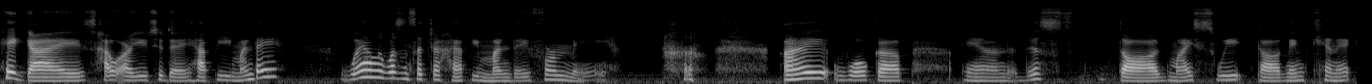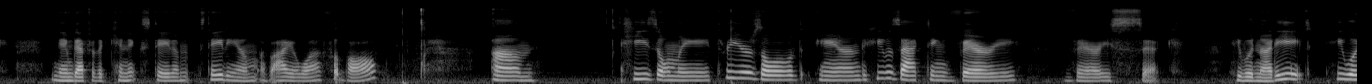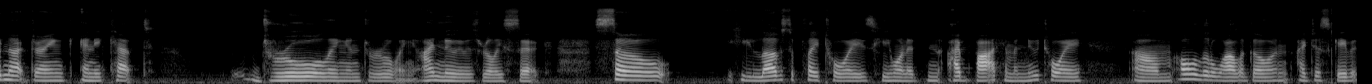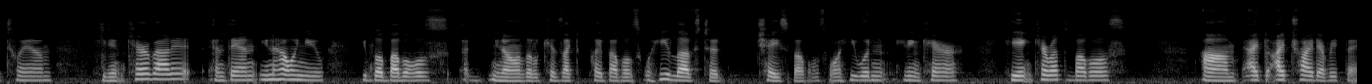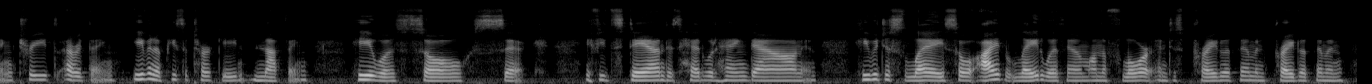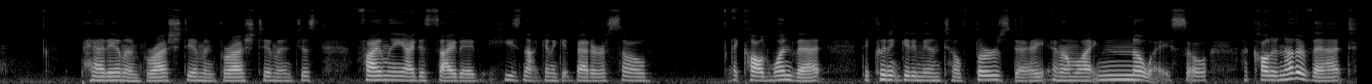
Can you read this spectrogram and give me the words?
Hey guys, how are you today? Happy Monday? Well, it wasn't such a happy Monday for me. I woke up and this dog, my sweet dog named Kinnick, named after the Kinnick Stadium, Stadium of Iowa football, um, he's only three years old and he was acting very, very sick. He would not eat, he would not drink, and he kept drooling and drooling. I knew he was really sick. So he loves to play toys. He wanted, I bought him a new toy, um, oh, a little while ago, and I just gave it to him. He didn't care about it. And then, you know how when you, you blow bubbles, uh, you know, little kids like to play bubbles? Well, he loves to chase bubbles. Well, he wouldn't, he didn't care. He didn't care about the bubbles. Um, I, I tried everything treats, everything, even a piece of turkey, nothing. He was so sick. If he'd stand, his head would hang down and he would just lay. So I laid with him on the floor and just prayed with him and prayed with him and pet him and brushed him and brushed him and just finally I decided he's not going to get better. So I called one vet. They couldn't get him in until Thursday and I'm like, no way. So I called another vet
